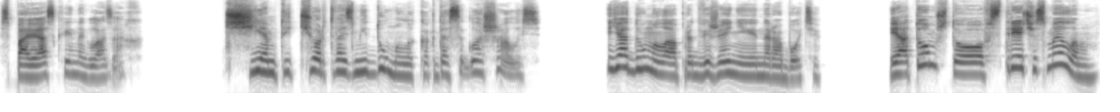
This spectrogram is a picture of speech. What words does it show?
С повязкой на глазах. Чем ты, черт возьми, думала, когда соглашалась? Я думала о продвижении на работе. И о том, что встреча с Мелом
